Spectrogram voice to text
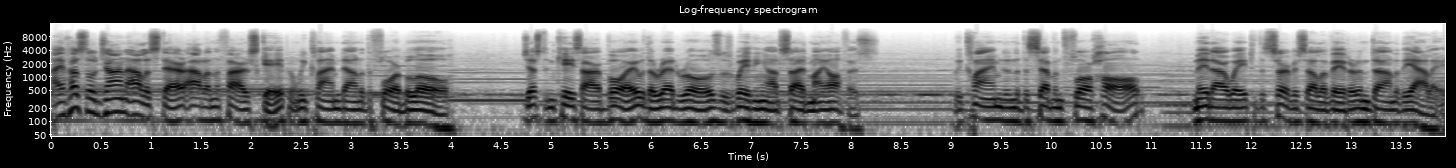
I hustled John Alistair out on the fire escape, and we climbed down to the floor below, just in case our boy with the red rose was waiting outside my office. We climbed into the seventh floor hall, made our way to the service elevator, and down to the alley.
